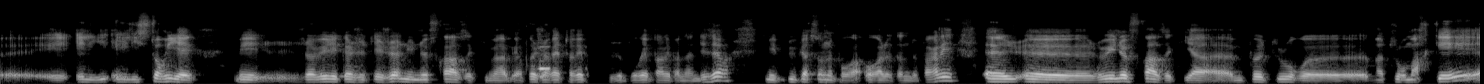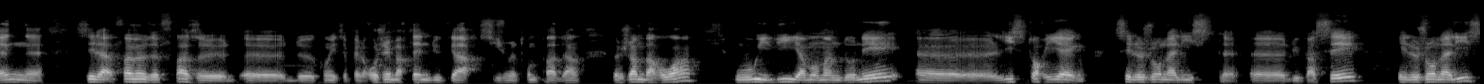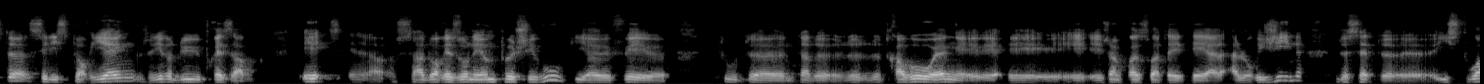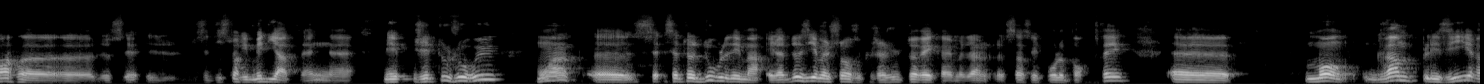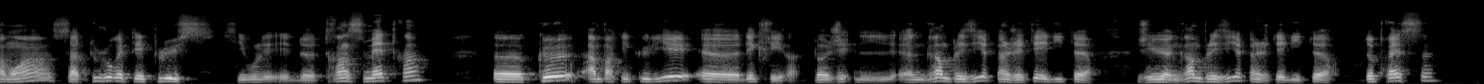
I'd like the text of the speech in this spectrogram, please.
et l'historien. Mais j'avais, quand j'étais jeune, une phrase qui m'a. Après, j'arrêterai je pourrais parler pendant des heures, mais plus personne ne pourra, aura le temps de parler. Euh, euh, j'avais une phrase qui a un peu toujours, euh, m'a toujours marqué. Hein. c'est la fameuse phrase de, comment il s'appelle, Roger Martin Ducard, si je ne me trompe pas, dans Jean Barrois, où il dit à un moment donné l'historien, c'est le journaliste du passé et le journaliste, c'est l'historien, je veux dire, du présent. Et euh, ça doit résonner un peu chez vous, qui avez fait euh, tout un tas de, travaux, hein, et, Jean-François a été à, l'origine de cette euh, histoire, de, cette histoire immédiate. Hein. Mais j'ai toujours eu, moi, cette double démarche. Et la deuxième chose que j'ajouterais quand même, ça c'est pour le portrait, mon grand plaisir à moi, ça a toujours été plus, si vous voulez, de transmettre euh, que, en particulier, euh, d'écrire. J'ai un grand plaisir quand j'étais éditeur. J'ai eu un grand plaisir quand j'étais éditeur de presse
